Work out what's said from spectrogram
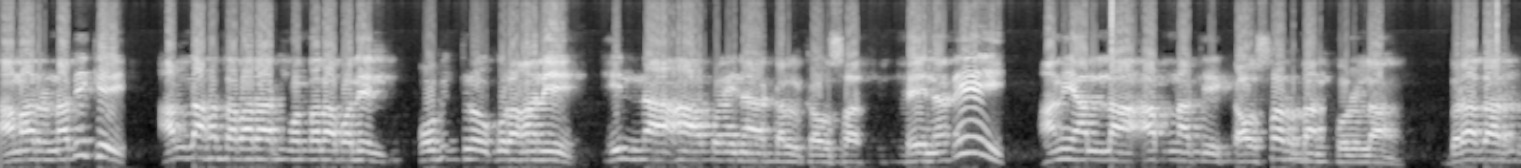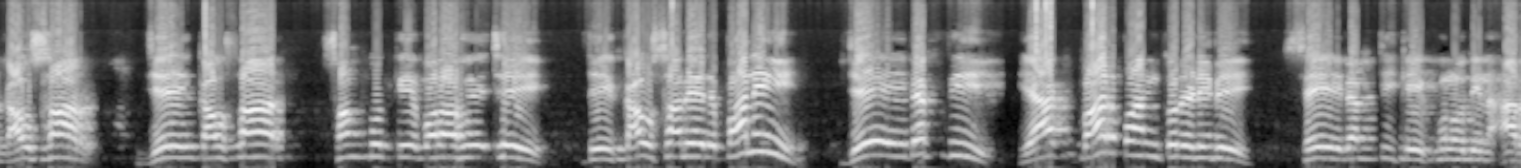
আমার নবীকে আল্লাহ বলেন, পবিত্র কোরআনে আমি আল্লাহ আপনাকে কাউসার দান করলাম। ব্রাদার কাউসার যে কাউসার সম্পর্কে বলা হয়েছে যে কাউসারের পানি যে ব্যক্তি একবার পান করে নিবে, সেই ব্যক্তিকে কোনোদিন আর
